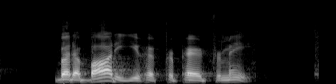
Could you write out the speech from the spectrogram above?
but a body you have prepared for me.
